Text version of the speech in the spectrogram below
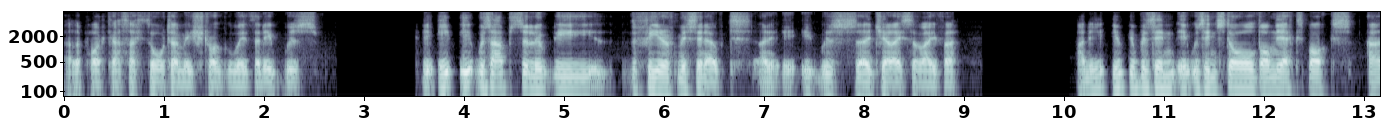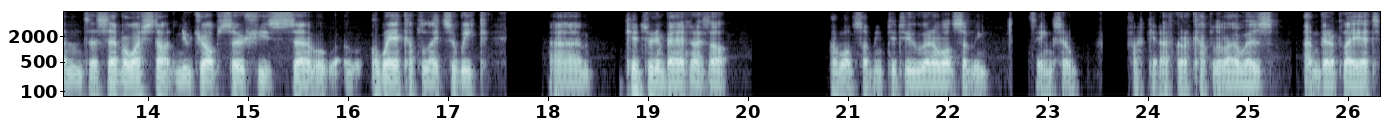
uh, the podcast. I thought I may struggle with, and it was it, it, it was absolutely the fear of missing out, and it, it was uh, Jedi Survivor. And it, it, was in it was installed on the Xbox, and I said my wife started a new job, so she's um, away a couple of nights a week. Um, kids were in bed, and I thought, I want something to do, and I want something thing. So, fuck it, I've got a couple of hours. I'm going to play it.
